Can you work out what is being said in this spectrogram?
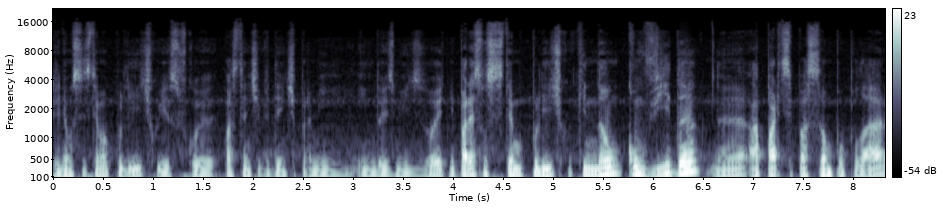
ele é um sistema político, e isso ficou bastante evidente para mim em 2018, me parece um sistema político que não convida né, a participação popular.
